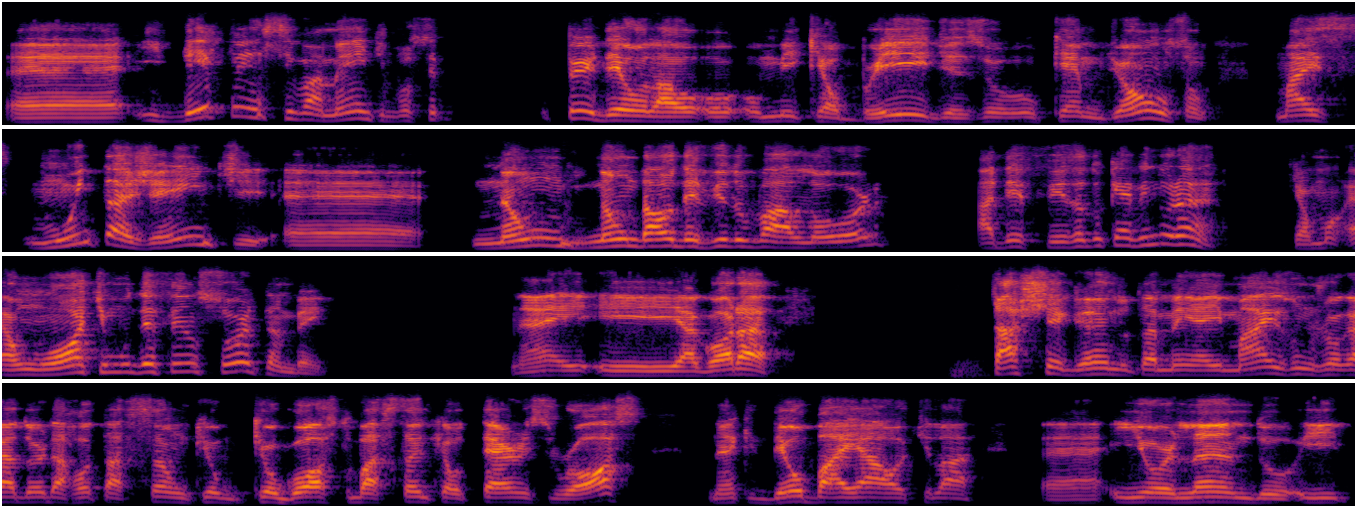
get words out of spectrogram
É, e defensivamente você perdeu lá o, o Michael Bridges, o Cam Johnson, mas muita gente é, não não dá o devido valor à defesa do Kevin Durant, que é um, é um ótimo defensor também, né? E, e agora Tá chegando também aí mais um jogador da rotação que eu, que eu gosto bastante, que é o Terence Ross, né, que deu buyout lá é, em Orlando e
